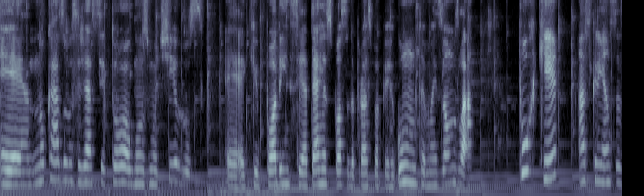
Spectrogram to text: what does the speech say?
É, no caso, você já citou alguns motivos é, que podem ser até a resposta da próxima pergunta, mas vamos lá. Por que as crianças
